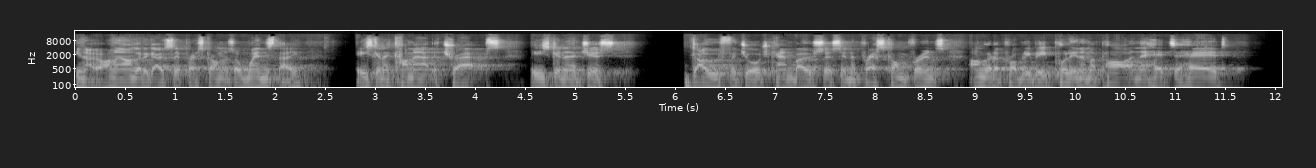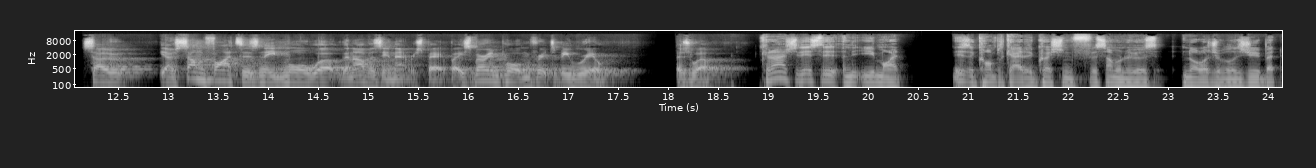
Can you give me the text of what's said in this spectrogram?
You know, I mean, I'm going to go to the press conference on Wednesday. He's going to come out the traps. He's going to just go for George Kambosos in a press conference. I'm going to probably be pulling them apart in the head to head. So, you know, some fighters need more work than others in that respect, but it's very important for it to be real as well. Can I ask you this? And you might, this is a complicated question for someone who is knowledgeable as you, but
